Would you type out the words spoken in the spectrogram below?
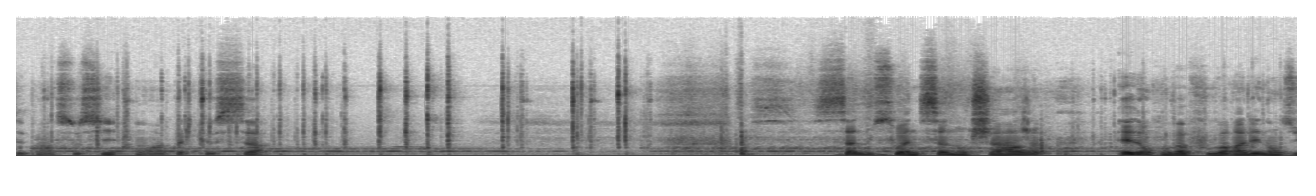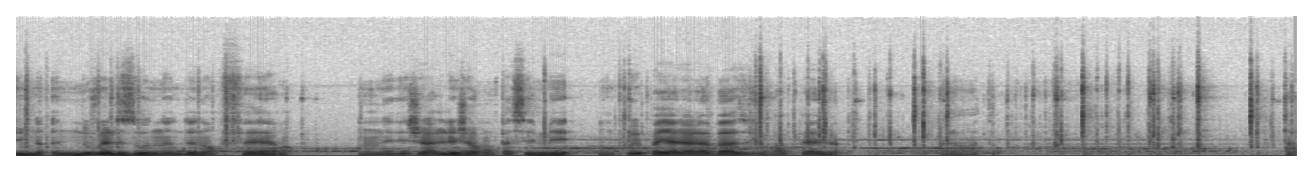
C'est pas un souci, on rappelle que ça, ça nous soigne, ça nous recharge. Et donc on va pouvoir aller dans une nouvelle zone de Norfair. On est déjà légèrement passé, mais on ne pouvait pas y aller à la base, je rappelle. Alors attends. Euh,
